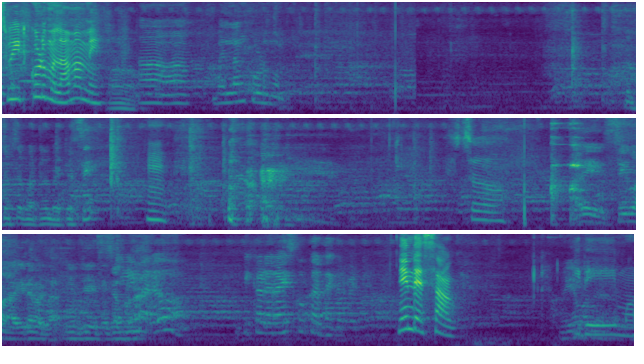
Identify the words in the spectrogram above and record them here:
స్వీట్ కుడుములా మమ్మీ? బెల్లం కుడుములు. కొంచెం సేపు బట్టలు పెట్టేసి సో దగ్గర పెట్టు. నేను తెస్తా. ఇది మా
